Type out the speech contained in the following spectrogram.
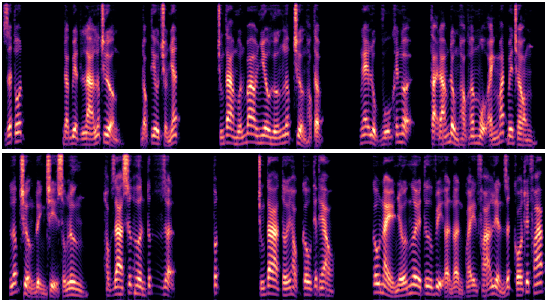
Rất tốt. Đặc biệt là lớp trưởng, đọc tiêu chuẩn nhất. Chúng ta muốn bao nhiêu hướng lớp trưởng học tập? Nghe lục vũ khen ngợi, tại đám đồng học hâm mộ ánh mắt bên trong, lớp trưởng đình chỉ xuống lưng, học ra sức hơn tức giận chúng ta tới học câu tiếp theo. Câu này nhớ ngươi tư vị ẩn ẩn quay phá liền rất có thuyết pháp,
